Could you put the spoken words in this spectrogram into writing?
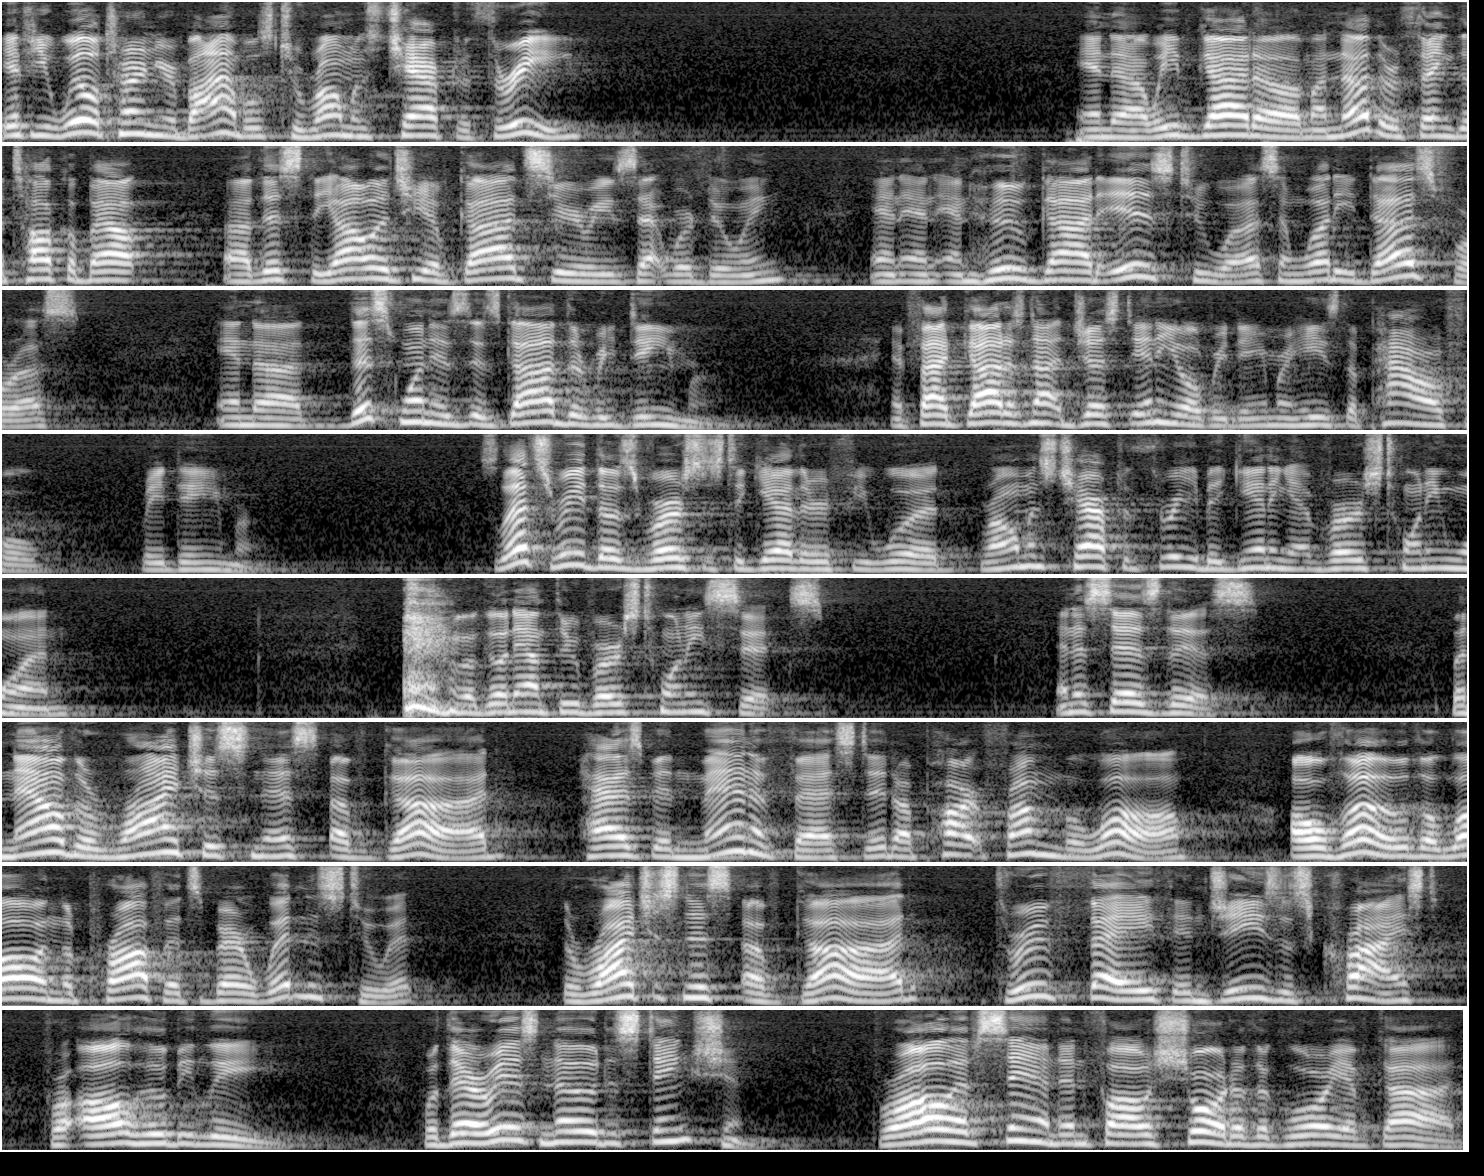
If you will, turn your Bibles to Romans chapter 3. And uh, we've got um, another thing to talk about uh, this Theology of God series that we're doing and, and, and who God is to us and what He does for us. And uh, this one is, is God the Redeemer. In fact, God is not just any old Redeemer, He's the powerful Redeemer. So let's read those verses together, if you would. Romans chapter 3, beginning at verse 21. we'll go down through verse 26. And it says this But now the righteousness of God has been manifested apart from the law, although the law and the prophets bear witness to it. The righteousness of God through faith in Jesus Christ for all who believe. For there is no distinction, for all have sinned and fall short of the glory of God,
